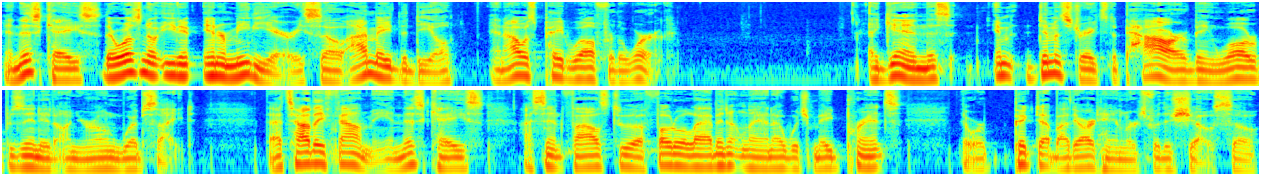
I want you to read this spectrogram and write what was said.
In this case, there was no intermediary, so I made the deal, and I was paid well for the work. Again, this demonstrates the power of being well represented on your own website. That's how they found me. In this case, I sent files to a photo lab in Atlanta, which made prints that were picked up by the art handlers for the show. So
